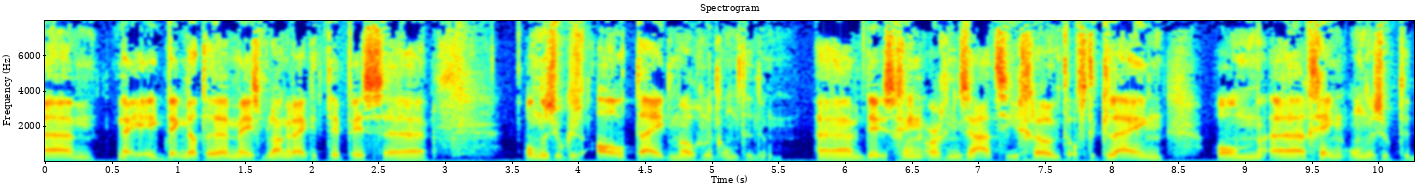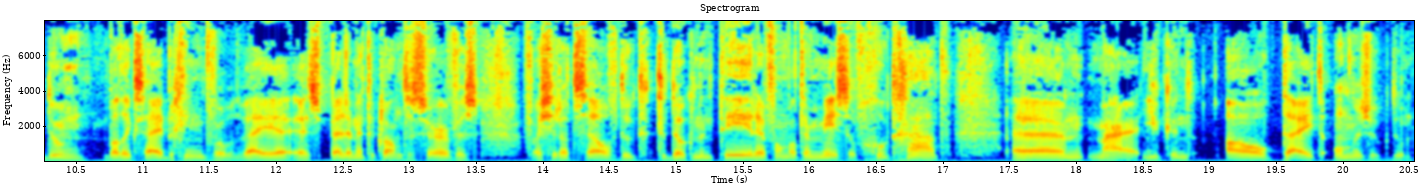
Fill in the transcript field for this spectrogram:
Um, nee, ik denk dat de meest belangrijke tip is: uh, onderzoek is altijd mogelijk om te doen. Uh, er is geen organisatie, groot of te klein, om uh, geen onderzoek te doen. Wat ik zei, begin bijvoorbeeld bij uh, spellen met de klantenservice. Of als je dat zelf doet, te documenteren van wat er mis of goed gaat. Uh, maar je kunt altijd onderzoek doen.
